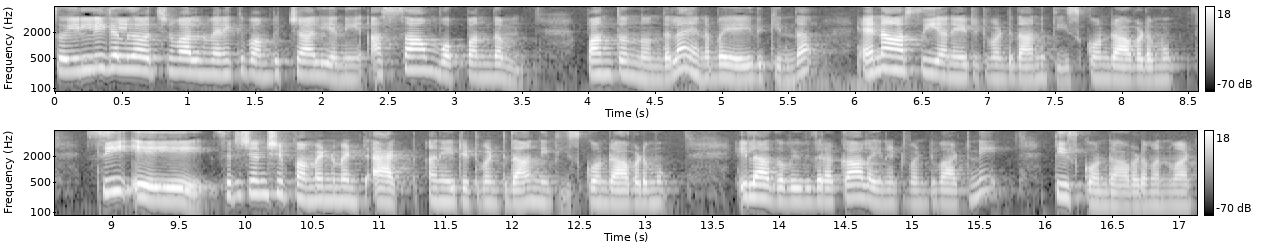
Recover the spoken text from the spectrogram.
సో ఇల్లీగల్గా వచ్చిన వాళ్ళని వెనక్కి పంపించాలి అని అస్సాం ఒప్పందం పంతొమ్మిది వందల ఎనభై ఐదు కింద ఎన్ఆర్సీ అనేటటువంటి దాన్ని తీసుకొని రావడము. సిఏఏ సిటిజన్షిప్ అమెండ్మెంట్ యాక్ట్ అనేటటువంటి దాన్ని తీసుకొని రావడము. ఇలాగ వివిధ రకాలైనటువంటి వాటిని తీసుకొని రావడం అనమాట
